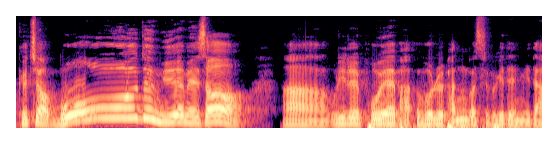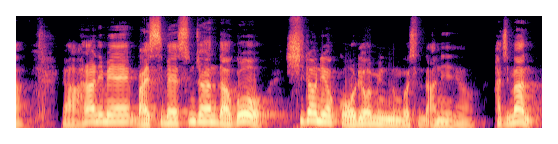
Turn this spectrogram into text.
그렇죠. 모든 위험에서 아, 우리를 보호해, 보호를 받는 것을 보게 됩니다. 야, 하나님의 말씀에 순종한다고 시련이 없고 어려움이 있는 것은 아니에요. 하지만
